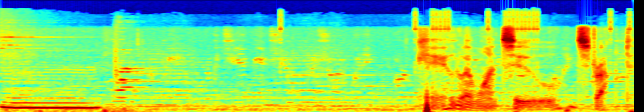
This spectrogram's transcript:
Hmm. Okay, who do I want to instruct?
